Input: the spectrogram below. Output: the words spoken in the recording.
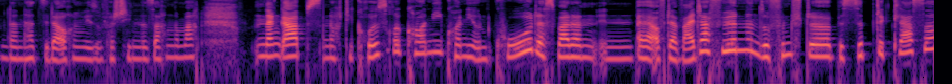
Und dann hat sie da auch irgendwie so verschiedene Sachen gemacht. Und dann gab es noch die größere Conny, Conny und Co. Das war dann in, äh, auf der weiterführenden, so fünfte bis siebte Klasse.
